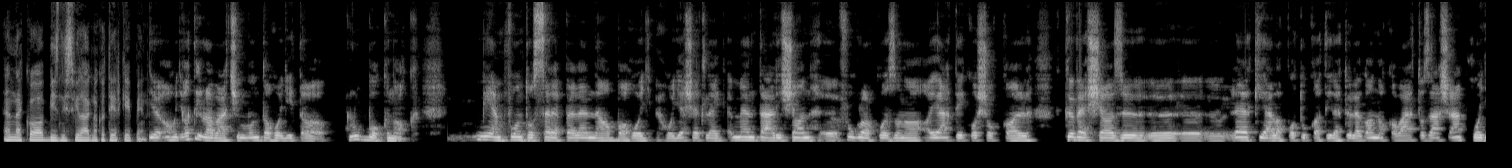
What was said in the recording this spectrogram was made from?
ennek a bizniszvilágnak a térképén. Ugye, ahogy Attila bácsi mondta, hogy itt a kluboknak milyen fontos szerepe lenne abba, hogy, hogy esetleg mentálisan foglalkozzon a, a játékosokkal, kövesse az ő, lelkiállapotukat, illetőleg annak a változását, hogy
